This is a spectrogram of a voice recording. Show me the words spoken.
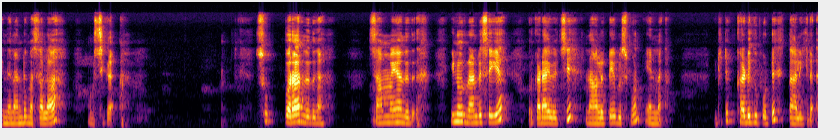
இந்த நண்டு மசாலா முடிச்சுக்கிறேன். சூப்பராக இருந்ததுங்க. செம்மையாக இருந்தது. இன்னொரு நண்டு செய்ய ஒரு கடாய் வச்சு நாலு டேபிள் ஸ்பூன் எண்ணெய் விட்டுட்டு கடுகு போட்டு தாளிக்கிறேன்.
